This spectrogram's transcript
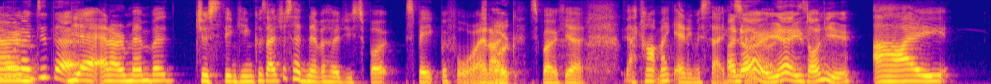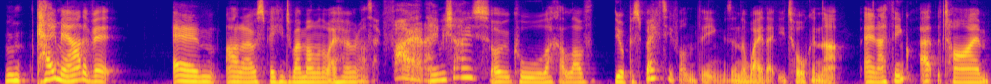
remember when I did that. Yeah, and I remember just thinking because I just had never heard you spoke speak before, and Spoke. I spoke. Yeah, I can't make any mistakes. I know. go. Yeah, he's on you. I rem- came out of it Um, and I, don't know, I was speaking to my mum on the way home and I was like, fire Amy Shark is so cool. Like, I love your perspective on things and the way that you talk and that. And I think at the time,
